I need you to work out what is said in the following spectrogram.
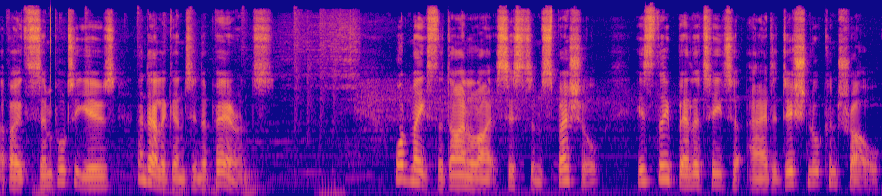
are both simple to use and elegant in appearance. What makes the Dynalite system special is the ability to add additional control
